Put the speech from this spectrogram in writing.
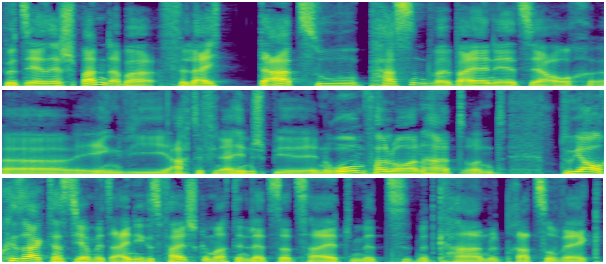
Wird sehr, sehr spannend, aber vielleicht dazu passend, weil Bayern ja jetzt ja auch äh, irgendwie Achtelfinal-Hinspiel in Rom verloren hat und du ja auch gesagt hast, die haben jetzt einiges falsch gemacht in letzter Zeit mit, mit Kahn, mit Brazzo weg.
